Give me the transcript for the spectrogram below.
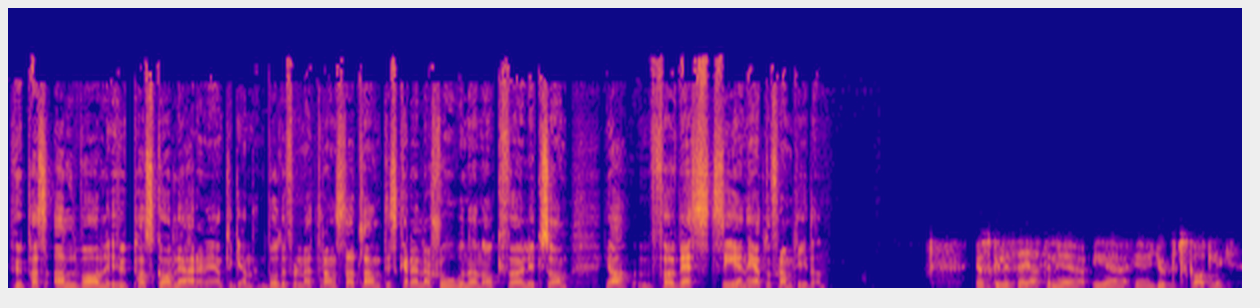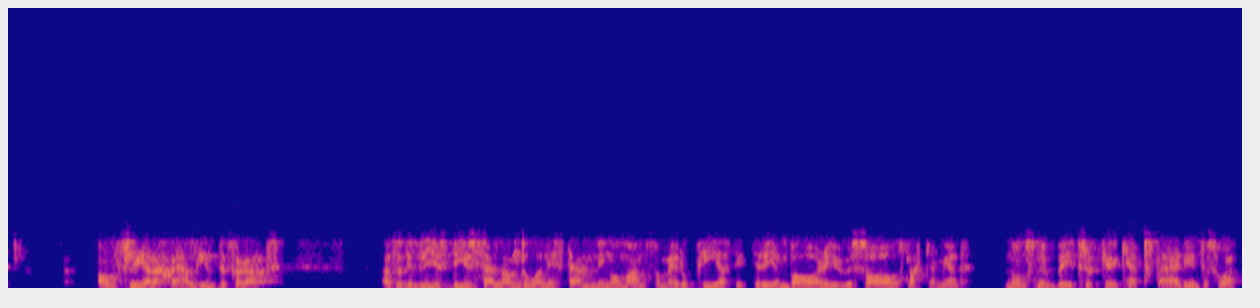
Hur pass allvarlig, hur pass skadlig är den egentligen? Både för den här transatlantiska relationen och för liksom, ja, för västs enhet och framtiden. Jag skulle säga att den är, är, är djupt skadlig. Av flera skäl. Inte för att... Alltså det, blir det är ju sällan dålig stämning om man som europé sitter i en bar i USA och snackar med någon snubbe i truckerkeps där. Det är inte så att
